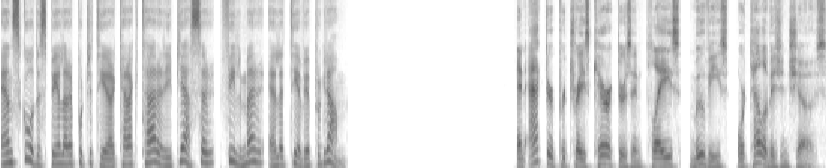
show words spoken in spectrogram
En skådespelare porträtterar karaktärer i pjäser, filmer eller tv-program. An actor portrays characters in plays, movies, or television shows.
